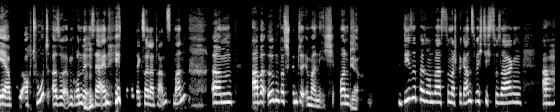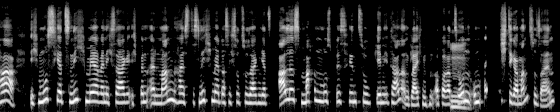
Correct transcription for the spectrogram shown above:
er wohl auch tut. Also im Grunde mhm. ist er ein heterosexueller Transmann. Ähm, aber irgendwas stimmte immer nicht. Und ja. für diese Person war es zum Beispiel ganz wichtig zu sagen, aha, ich muss jetzt nicht mehr, wenn ich sage, ich bin ein Mann, heißt das nicht mehr, dass ich sozusagen jetzt alles machen muss bis hin zu genitalangleichenden Operationen, mm. um ein richtiger Mann zu sein,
